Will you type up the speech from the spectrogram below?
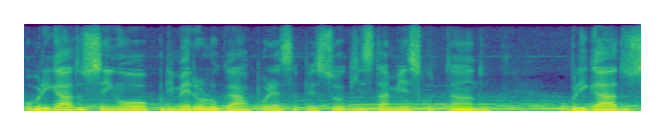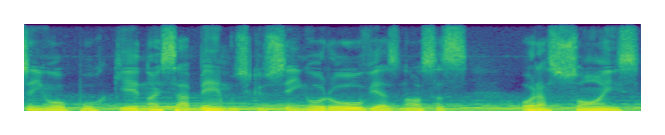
Obrigado, Senhor, em primeiro lugar por essa pessoa que está me escutando. Obrigado, Senhor, porque nós sabemos que o Senhor ouve as nossas orações,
